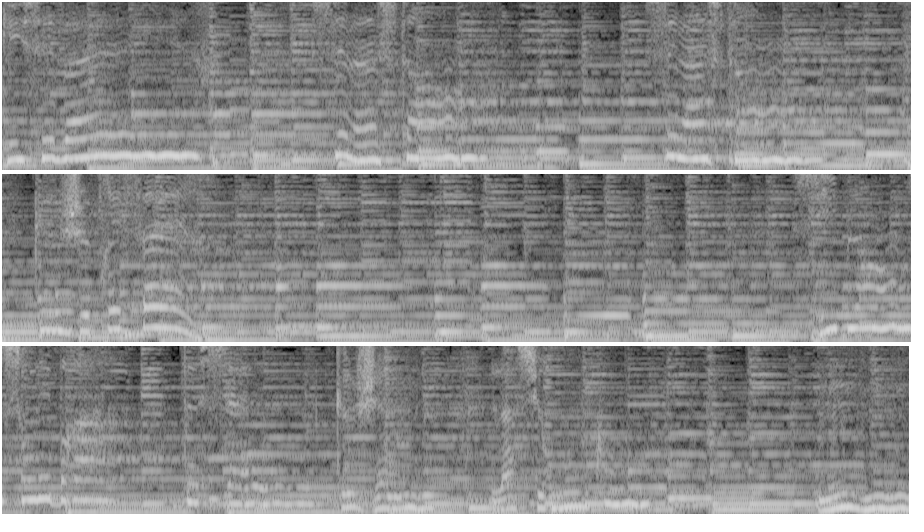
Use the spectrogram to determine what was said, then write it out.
Qui s'éveille. C'est l'instant, c'est l'instant que je préfère. Si blancs sont les bras de celle que j'aime là sur mon cou. Mhm.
